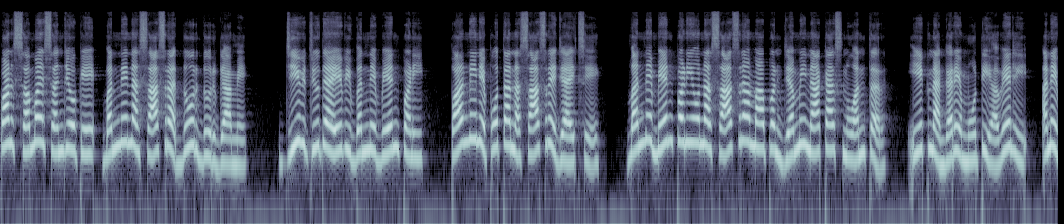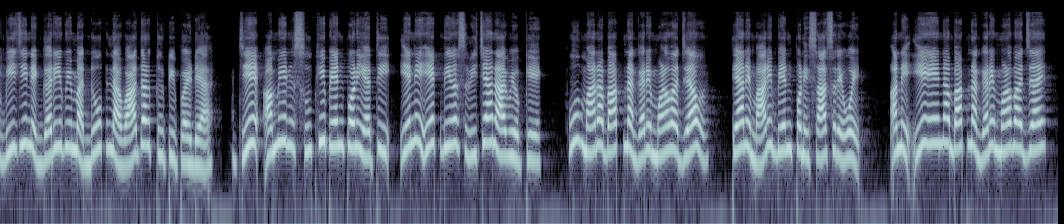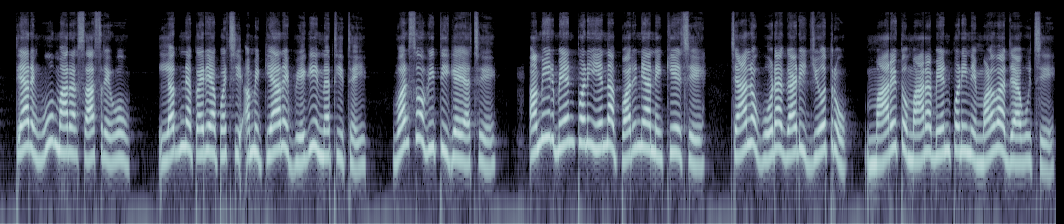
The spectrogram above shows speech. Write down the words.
પણ સમય સંજોગે બંનેના સાસરા દૂર દૂર ગામે. જીવ જુદા એવી બંને બેનપણી પરણીને પોતાના સાસરે જાય છે. બંને બેનપણીઓના સાસરામાં પણ જમીન આકાશનું અંતર, એકના ઘરે મોટી હવેલી અને બીજીને ગરીબીમાં દુઃખના વાદળ તૂટી પડ્યા. જે અમીર સુખી બેનપણી હતી, એને એક દિવસ વિચાર આવ્યો કે, હું મારા બાપના ઘરે મળવા જાઉં ત્યારે મારી બેનપણી સાસરે હોય અને એ એના બાપના ઘરે મળવા જાય, ત્યારે હું મારા સાસરે હોઉં. લગ્ન કર્યા પછી અમે ક્યારેય ભેગી નથી થઈ. વર્ષો વીતી ગયા છે. અમીર બેનપણી એના પરણ્યાને કહે છે, ચાલો ઘોડા ગાડી જ્યોતરો, મારે તો મારા બેનપણીને મળવા જવું છે.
